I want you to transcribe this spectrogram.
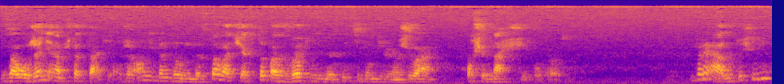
założenie na przykład takie, że oni będą inwestować, jak stopa zwrotu z inwestycji będzie wynosiła 18,5%. W realu to się nie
